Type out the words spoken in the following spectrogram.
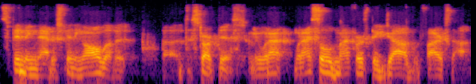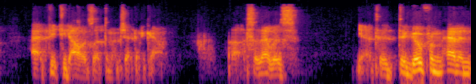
spending that or spending all of it uh, to start this. I mean, when I when I sold my first big job with Firestop, I had fifty dollars left in my checking account. Uh, so that was, yeah, to to go from having,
